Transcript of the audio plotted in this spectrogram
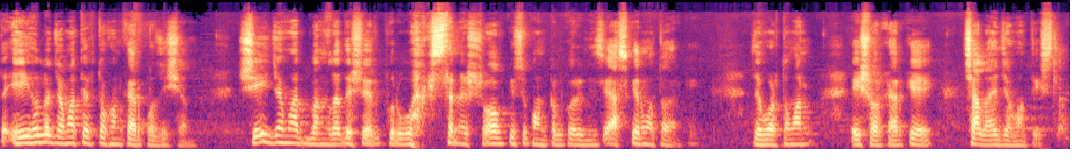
তো এই হলো জামাতের তখনকার পজিশন সেই জামাত বাংলাদেশের পূর্ব পাকিস্তানের সব কিছু কন্ট্রোল করে নিয়েছে আজকের মতো আর কি। যে বর্তমান এই সরকারকে চালায় জামাত ইসলাম।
